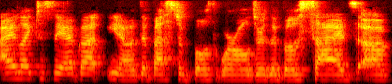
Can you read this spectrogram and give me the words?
I like to say I've got, you know, the best of both worlds or the both sides of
